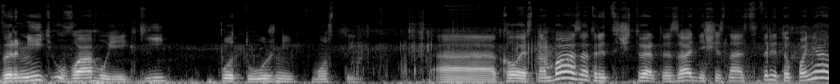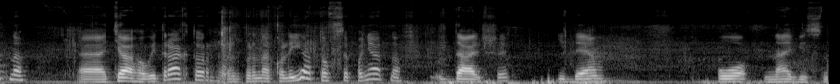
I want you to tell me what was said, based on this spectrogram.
Верніть увагу, які потужні мости. Колесна база, 34 задні, 16,3, то понятно. Тяговий трактор, розбірна колія, то все понятно. І Далі йдемо по навісну.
